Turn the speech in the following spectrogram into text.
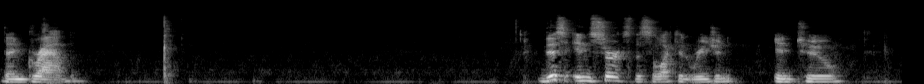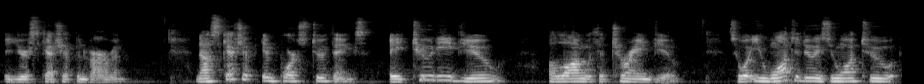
then grab. This inserts the selected region into your SketchUp environment. Now SketchUp imports two things, a 2D view along with a terrain view. So what you want to do is you want to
